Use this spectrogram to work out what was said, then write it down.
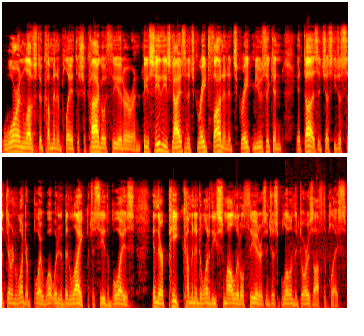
Warren loves to come in and play at the Chicago Theater. And you see these guys, and it's great fun and it's great music, and it does. It just you just sit there and wonder, boy, what would it have been like to see the boys in their peak coming into one of these small little theaters and just blowing the doors off the place.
